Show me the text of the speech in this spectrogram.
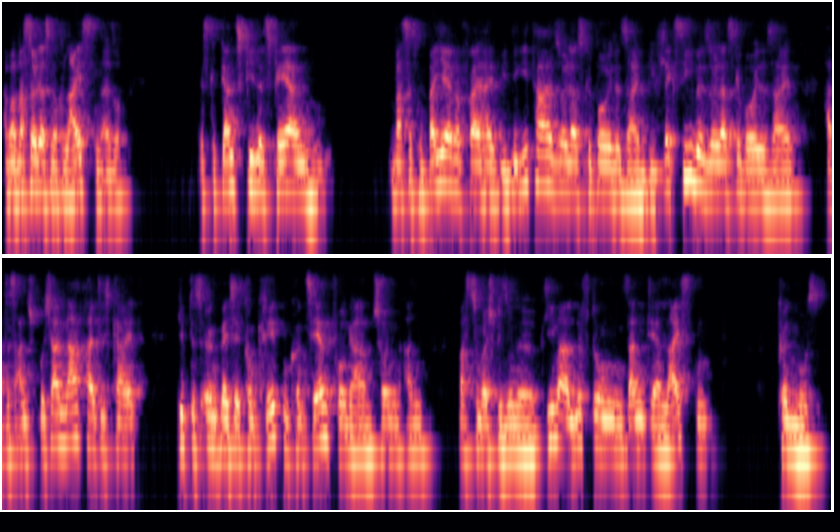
Aber was soll das noch leisten? Also es gibt ganz viele Sphären, was ist mit Barrierefreiheit, wie digital soll das Gebäude sein, wie flexibel soll das Gebäude sein, hat es Ansprüche an Nachhaltigkeit, gibt es irgendwelche konkreten Konzernvorgaben schon an, was zum Beispiel so eine Klimalüftung sanitär leisten können muss.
